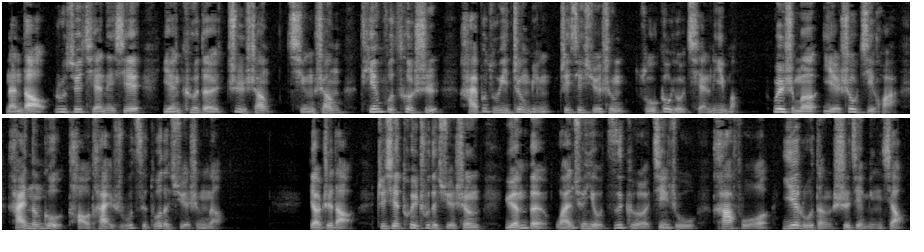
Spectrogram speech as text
难道入学前那些严苛的智商、情商、天赋测试还不足以证明这些学生足够有潜力吗？为什么野兽计划还能够淘汰如此多的学生呢？要知道，这些退出的学生原本完全有资格进入哈佛、耶鲁等世界名校。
